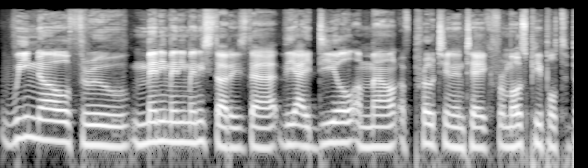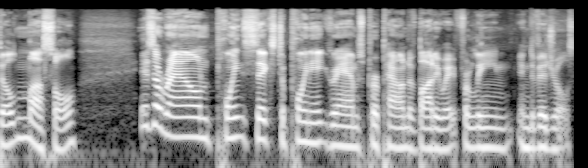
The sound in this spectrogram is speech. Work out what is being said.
We know through many, many, many studies that the ideal amount of protein intake for most people to build muscle is around 0.6 to 0.8 grams per pound of body weight for lean individuals.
